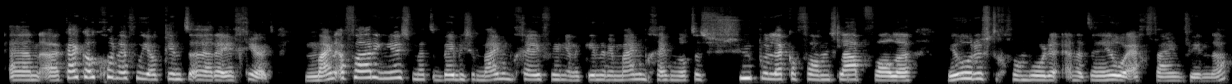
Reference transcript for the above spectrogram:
En uh, kijk ook gewoon even hoe jouw kind uh, reageert. Mijn ervaring is met de baby's in mijn omgeving en de kinderen in mijn omgeving dat ze super lekker van in slaap vallen. Heel rustig van worden en het heel erg fijn vinden.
